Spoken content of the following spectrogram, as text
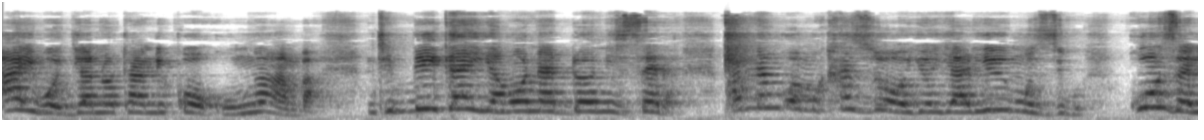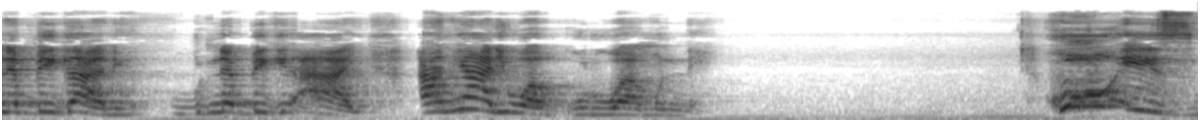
ayi bwojja notandika okuŋŋamba nti bigayi yawona donisera bannanga omukazi oyo yali muzibu kunze ne bigani ne big ai ani ali waggulu wa munne? Who is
